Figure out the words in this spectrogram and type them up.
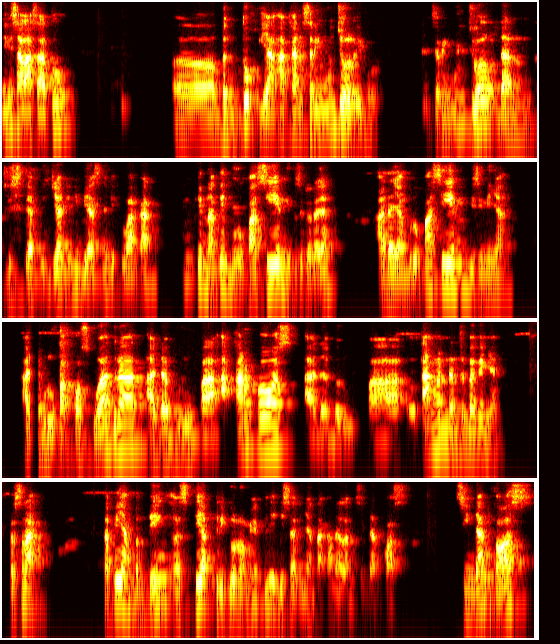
ini salah satu eh, bentuk yang akan sering muncul ibu sering muncul dan di setiap ujian ini biasanya dikeluarkan mungkin nanti berupa sin gitu saudara ya ada yang berupa sin di sininya ada berupa kos kuadrat ada berupa akar kos ada berupa tangan dan sebagainya terserah tapi yang penting eh, setiap trigonometri bisa dinyatakan dalam sin dan cos. Sin dan cos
